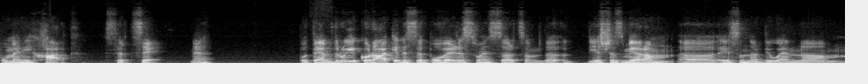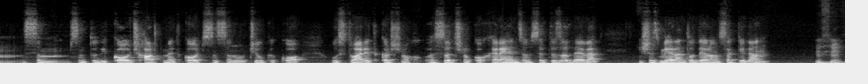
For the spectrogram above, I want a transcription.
pomeni heart, srce. Ne? Potem drugi korak je, da se poveže s svojim srcem. Da, jaz še zmeram, uh, jaz sem naredil en, um, sem, sem tudi coach, heartmed coach, sem se naučil, kako ustvariti krčno, srčno koherenco in vse te zadeve. In še zmeraj to delam vsak dan. Mhm.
